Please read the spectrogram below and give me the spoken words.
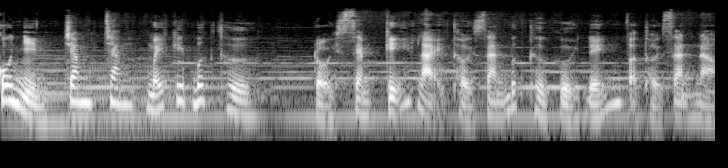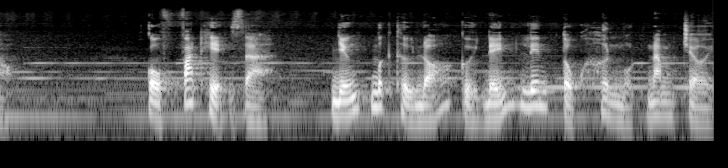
Cô nhìn chăm chăm mấy cái bức thư Rồi xem kỹ lại thời gian bức thư gửi đến và thời gian nào. Cô phát hiện ra những bức thư đó gửi đến liên tục hơn một năm trời.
